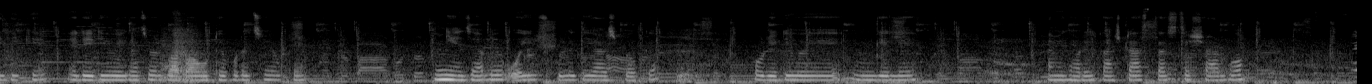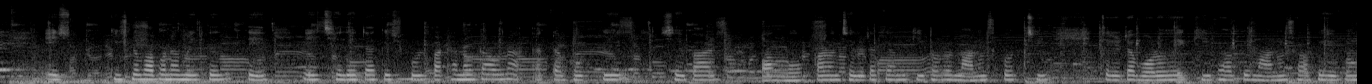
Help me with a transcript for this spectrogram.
এদিকে রেডি হয়ে গেছে, ওর বাবা উঠে পড়েছে ওকে নিয়ে যাবে। ওই স্কুলে দিয়ে আসবে ওকে। ও রেডি হয়ে আমি ঘরের কাজটা আস্তে আস্তে সারবো। এই কৃষ্ণ ভাবনামৃততে এই ছেলেটাকে স্কুল পাঠানোটাও না একটা ভক্তি সেবার অঙ্গ। কারণ ছেলেটাকে আমি কীভাবে মানুষ করছি, ছেলেটা বড় হয়ে কীভাবে মানুষ হবে এবং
